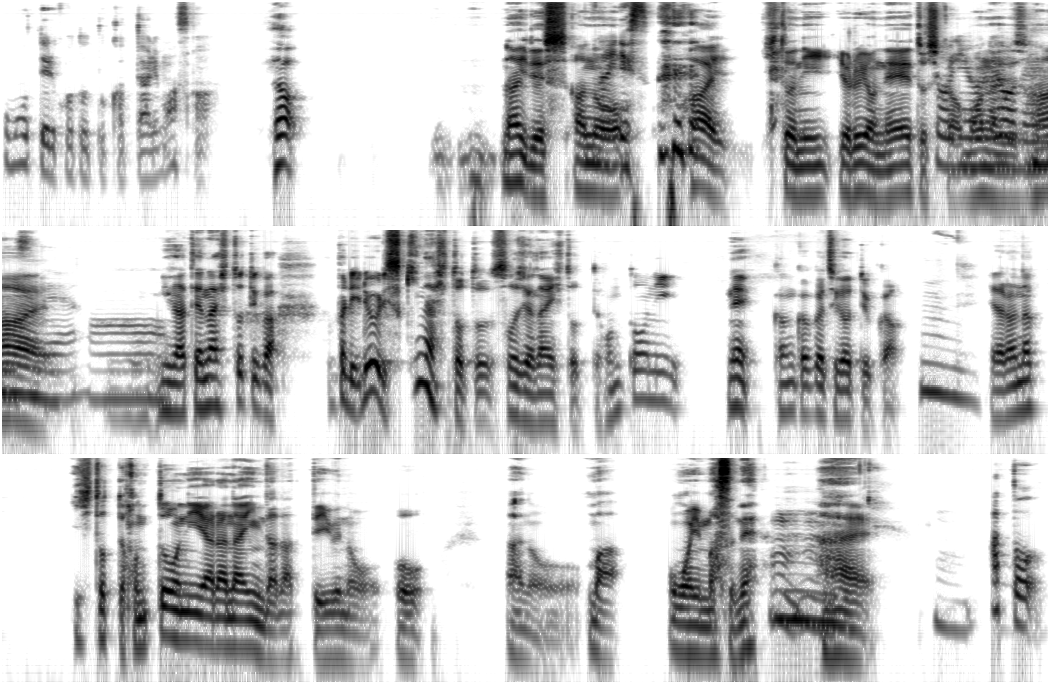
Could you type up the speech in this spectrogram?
思ってることとかってありますか？いや、ないです。あの。はい。人によるよね、としか思わないです。はい。苦手な人っていうか、やっぱり料理好きな人とそうじゃない人って本当にね、感覚が違うっていうか、うん。やらない人って本当にやらないんだなっていうのを、あの、まあ、思いますね。うんうんはい。うんあと、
